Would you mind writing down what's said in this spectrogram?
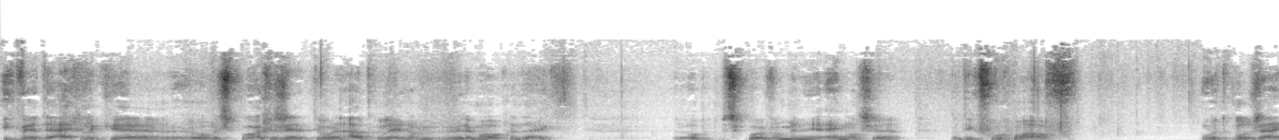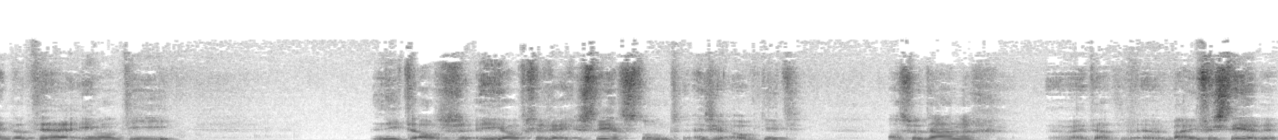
ik werd eigenlijk op het spoor gezet door een oud collega Willem Hoogendijk op het spoor van meneer Engelse. Want ik vroeg me af hoe het kon zijn dat uh, iemand die niet als Jood geregistreerd stond en zich ook niet als zodanig weet dat, manifesteerde,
